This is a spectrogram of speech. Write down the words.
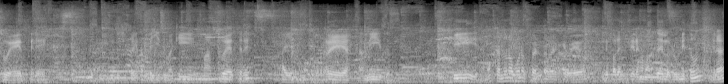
suéteres, que están bellísimas aquí, más suéteres, hay como correas, camisas. Y estamos buscando una buena oferta a ver qué veo. ¿Qué les parece si eres amante de los Looney Tunes? Mira.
